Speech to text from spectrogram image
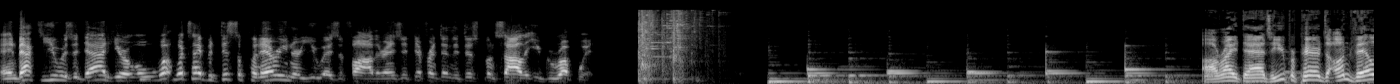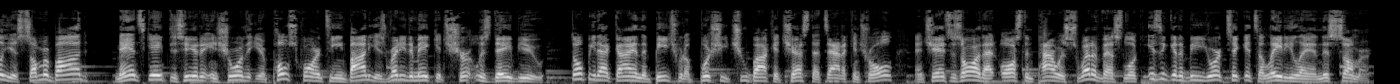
and back to you as a dad here. What what type of disciplinarian are you as a father? And is it different than the discipline style that you grew up with? All right, dads, are you prepared to unveil your summer bod? Manscaped is here to ensure that your post-quarantine body is ready to make its shirtless debut. Don't be that guy on the beach with a bushy Chewbacca chest that's out of control, and chances are that Austin Powers sweater vest look isn't going to be your ticket to Ladyland this summer.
